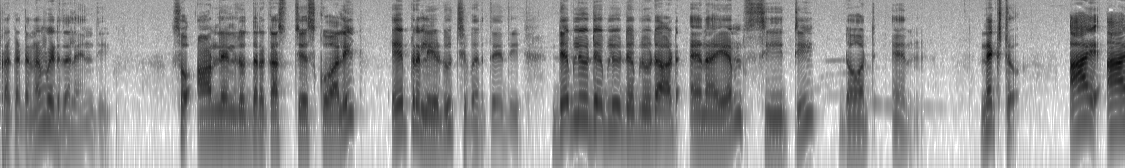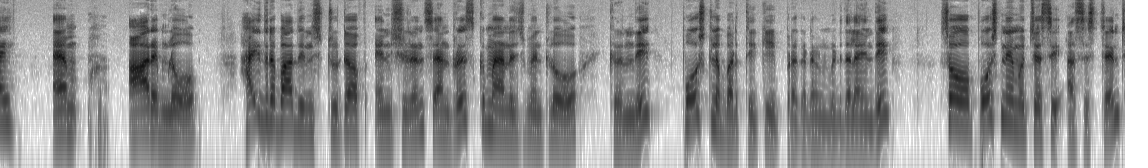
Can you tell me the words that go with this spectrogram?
ప్రకటన విడుదలైంది సో ఆన్లైన్లో దరఖాస్తు చేసుకోవాలి ఏప్రిల్ ఏడు చివరి తేదీ WWW dot NIMCT dot in next ఐఐఎంఆర్ఎంలో Hyderabad institute of insurance and risk మేనేజ్మెంట్లో క్రింది పోస్టుల భర్తీకి ప్రకటన విడుదలైంది. సో పోస్ట్ నేమ్ వచ్చేసి అసిస్టెంట్.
